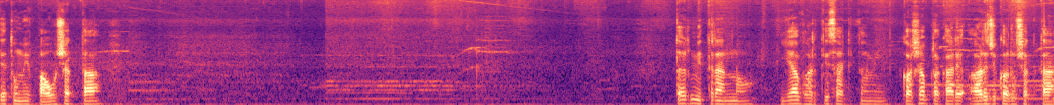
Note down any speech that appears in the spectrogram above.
ते तुम्ही पाहू शकता. तर मित्रांनो या भरतीसाठी तुम्ही कशा प्रकारे अर्ज करू शकता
